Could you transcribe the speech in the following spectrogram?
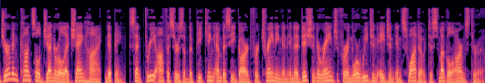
German consul general at Shanghai, Knipping, sent three officers of the Peking Embassy Guard for training and in addition arranged for a Norwegian agent in Swatow to smuggle arms through.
